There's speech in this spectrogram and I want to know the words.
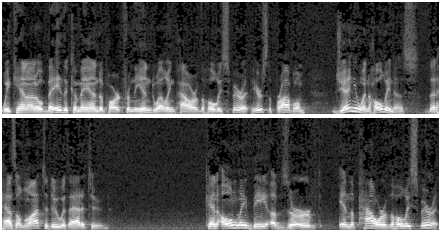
we cannot obey the command apart from the indwelling power of the Holy Spirit. Here's the problem. Genuine holiness that has a lot to do with attitude can only be observed in the power of the Holy Spirit.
